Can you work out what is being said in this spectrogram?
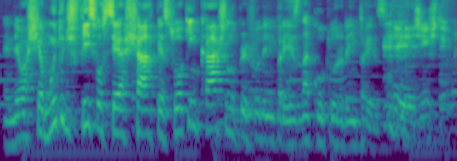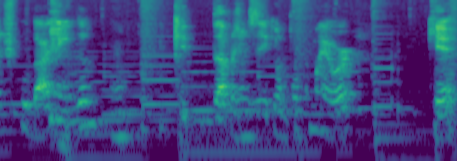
Entendeu? Acho que é muito difícil você achar a pessoa que encaixa no perfil da empresa, na cultura da empresa. E a gente tem uma dificuldade ainda que dá pra gente dizer que é um pouco maior, que é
